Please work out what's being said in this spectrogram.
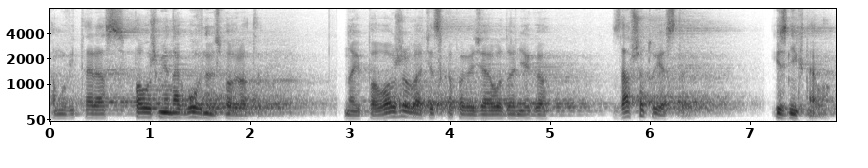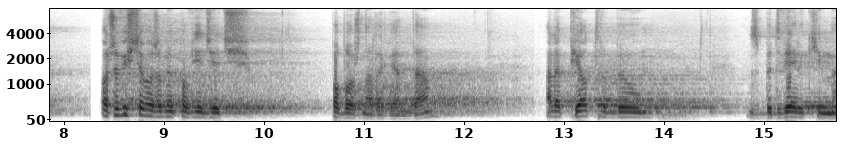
a mówi teraz: Połóż mnie na głównym z powrotem. No i położył, a dziecko powiedziało do niego: Zawsze tu jestem. I zniknęło. Oczywiście możemy powiedzieć pobożna legenda, ale Piotr był zbyt wielkim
